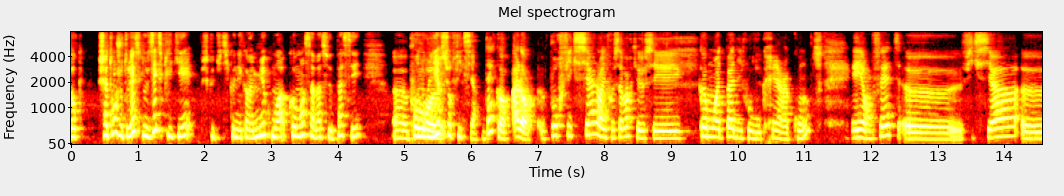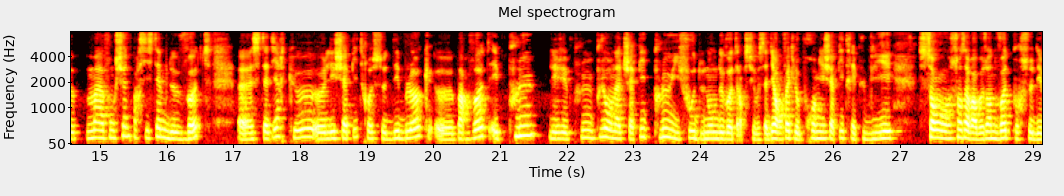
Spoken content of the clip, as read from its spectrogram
Donc, Chaton, je te laisse nous expliquer, puisque tu t'y connais quand même mieux que moi, comment ça va se passer euh, pour, pour, nous lire euh, sur Fixia. D'accord. Alors, pour Fixia, alors, il faut savoir que c'est comme Wattpad, il faut vous créer un compte. Et en fait, euh, Fixia fonctionne par système de vote, c'est-à-dire que les chapitres se débloquent par vote et plus, les, plus, plus on a de chapitres, plus il faut de nombre de votes. Alors, c'est-à-dire en fait, le premier chapitre est publié sans, sans, avoir besoin de vote pour se, dé,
